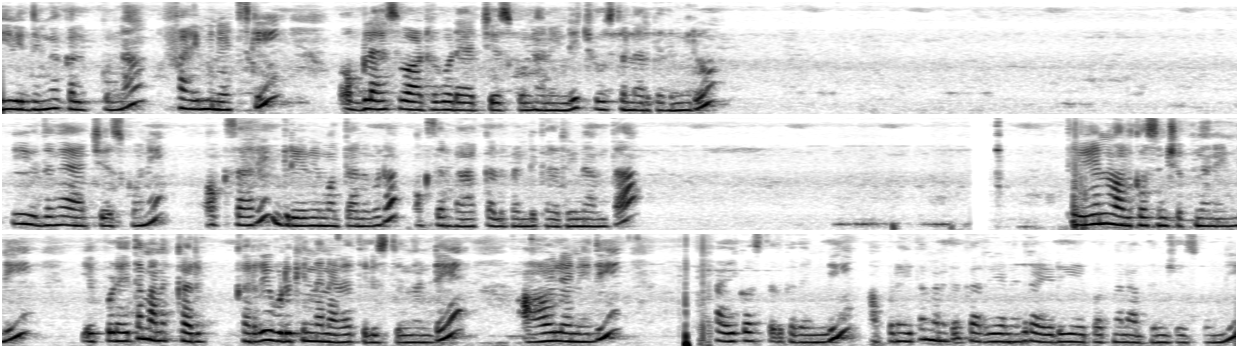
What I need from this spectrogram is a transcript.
ఈ విధంగా కలుపుకున్న ఫైవ్ మినిట్స్కి ఒక గ్లాస్ వాటర్ కూడా యాడ్ చేసుకున్నానండి చూస్తున్నారు కదా మీరు. ఈ విధంగా యాడ్ చేసుకొని ఒకసారి గ్రేవీ మొత్తాన్ని కూడా ఒకసారి బాగా కలపండి కర్రీని అంతా తెలియని వాళ్ళ కోసం చెప్తున్నానండి. ఎప్పుడైతే మనకు కర్రీ కర్రీ ఉడికిందని ఎలా తెలుస్తుందంటే ఆయిల్ అనేది పైకి వస్తుంది కదండి. అప్పుడైతే మనకి కర్రీ అనేది రెడీ అయిపోతుందని అర్థం చేసుకోండి.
